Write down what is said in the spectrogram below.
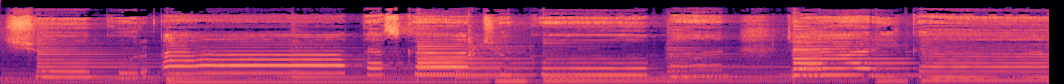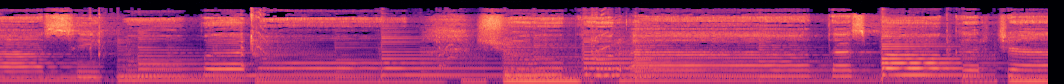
Syukur atas kecukupan dari kasihmu penuh. Syukur atas pekerjaan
